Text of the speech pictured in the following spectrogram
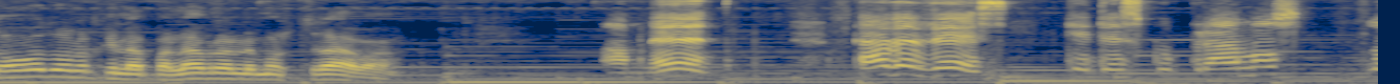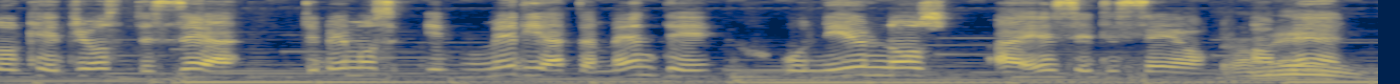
todo lo que la palabra le mostraba. Amén. Cada vez que descubramos lo que Dios desea, debemos inmediatamente unirnos a ese deseo. Amén.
